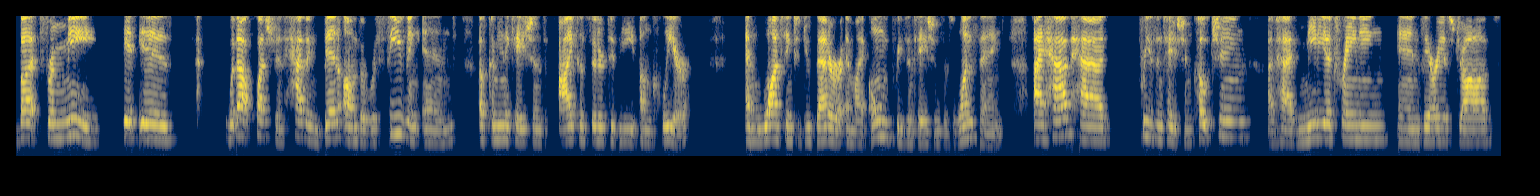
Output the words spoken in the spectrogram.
but for me it is without question, having been on the receiving end of communications I consider to be unclear and wanting to do better in my own presentations is one thing. I have had presentation coaching, I've had media training in various jobs.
